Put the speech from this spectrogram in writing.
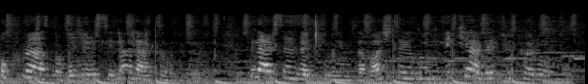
okuma yazma becerisiyle alakalı bir durum. Dilerseniz etkinliğimize başlayalım. İki adet yukarı ok.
